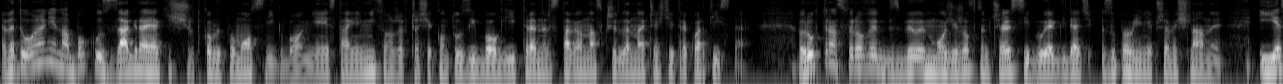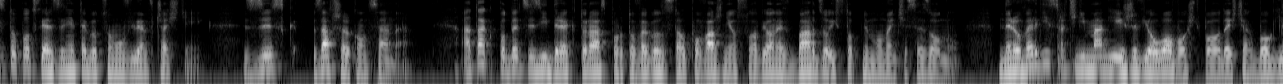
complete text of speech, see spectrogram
Ewentualnie na boku zagra jakiś środkowy pomocnik, bo nie jest tajemnicą, że w czasie kontuzji Bogi trener stawiał na skrzydle najczęściej trekwartistę. Ruch transferowy z byłym młodzieżowcem Chelsea był jak widać zupełnie nieprzemyślany i jest to potwierdzenie tego, co mówiłem wcześniej. Zysk za wszelką cenę. A tak po decyzji dyrektora sportowego został poważnie osłabiony w bardzo istotnym momencie sezonu. Neroverdi stracili magię i żywiołowość po odejściach Bogi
